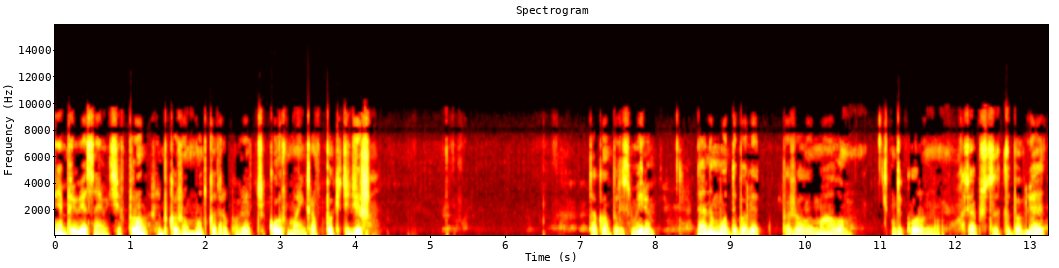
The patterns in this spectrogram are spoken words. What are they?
Всем привет, с вами Тив Про. Сегодня покажу мод, который добавляет декор в Minecraft Pocket Edition. Так он пересмотрим. Данный мод добавляет, пожалуй, мало декора, но хотя бы что-то добавляет.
